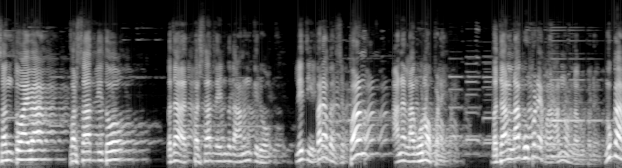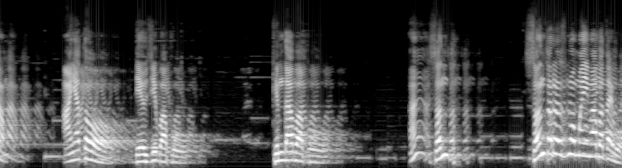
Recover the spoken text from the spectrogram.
સંતો આવ્યા, પ્રસાદ લીધો બધા પ્રસાદ લઈને બધા આનંદ કર્યો. લીધી, બરાબર છે. પણ આને લાગુ ન પડે. બધાને લાગુ પડે, પણ આનો લાગુ પડે. હું કામ? અહીંયા તો દેવજી બાપુ, કિમદા બાપુ, હા, સંત સંત રસનો મહિમા બતાવ્યો.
